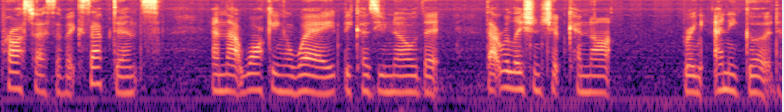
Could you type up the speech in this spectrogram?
process of acceptance and that walking away because you know that that relationship cannot bring any good.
